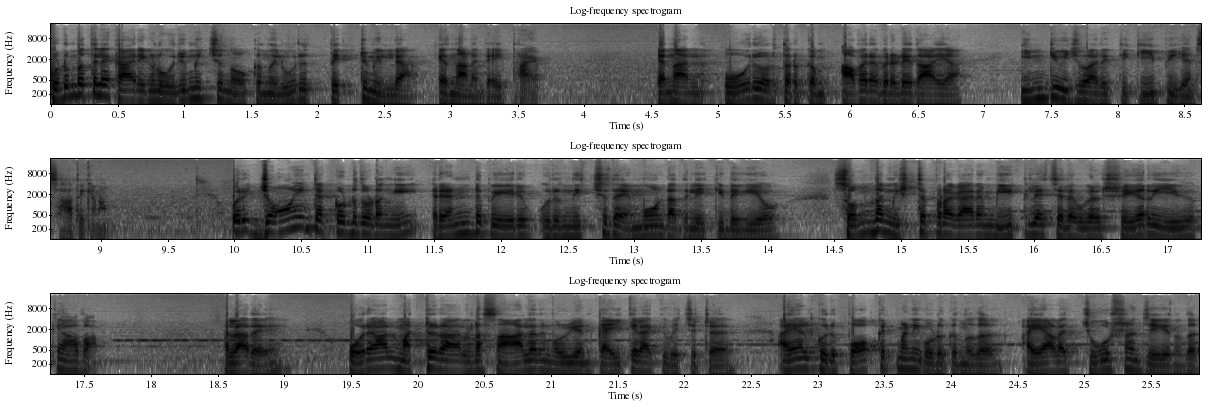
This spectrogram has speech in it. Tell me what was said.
കുടുംബത്തിലെ കാര്യങ്ങൾ ഒരുമിച്ച് നോക്കുന്നതിൽ ഒരു തെറ്റുമില്ല എന്നാണ് എന്റെ അഭിപ്രായം. എന്നാൽ ഓരോരുത്തർക്കും അവരവരുടേതായ ഇൻഡിവിജ്വാലിറ്റി കീപ്പ് ചെയ്യാൻ സാധിക്കണം. ഒരു ജോയിന്റ് അക്കൗണ്ട് തുടങ്ങി രണ്ട് പേരും ഒരു നിശ്ചിത എമൗണ്ട് അതിലേക്ക് ഇടുകയോ സ്വന്തം ഇഷ്ടപ്രകാരം വീട്ടിലെ ചിലവുകൾ ഷെയർ ചെയ്യുകയോ ഒക്കെ ആവാം. അല്ലാതെ ഒരാൾ മറ്റൊരാളുടെ സാലറി മുഴുവൻ കൈക്കലാക്കി വെച്ചിട്ട് അയാൾക്കൊരു പോക്കറ്റ് മണി കൊടുക്കുന്നത് അയാളെ ചൂഷണം ചെയ്യുന്നത്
